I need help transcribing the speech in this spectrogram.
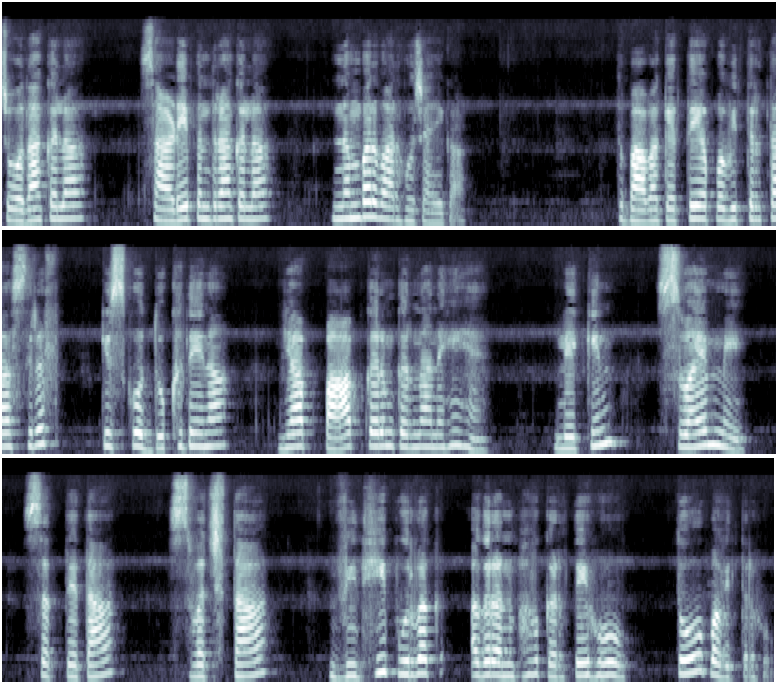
चौदह कला, साढ़े पंद्रह कला नंबरवार हो जाएगा। तो बाबा कहते हैं, अपवित्रता सिर्फ़ किसको दुख देना या पाप कर्म करना नहीं है, लेकिन स्वयं में सत्यता, स्वच्छता विधि पूर्वक अगर अनुभव करते हो तो पवित्र हो।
